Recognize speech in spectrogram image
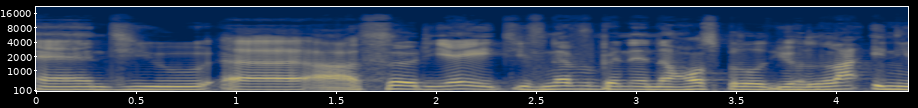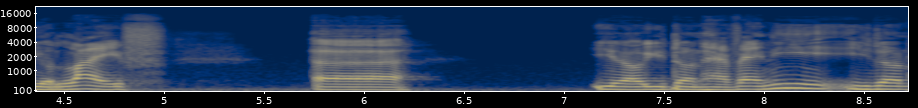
and you uh, are 38, you've never been in a hospital your li- in your life. Uh, you know, you don't have any, you don't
